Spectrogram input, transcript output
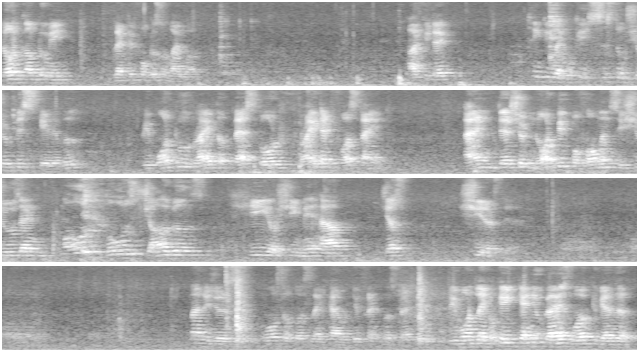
Don't come to me, let me focus on my work. Architect, thinking like, okay, system should be scalable. We want to write the best code right at first time. And there should not be performance issues and all those jargons he or she may have just shears there. Managers, most of us like have a different perspective. We want like, okay, can you guys work together?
